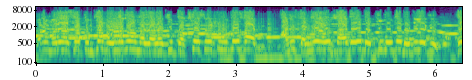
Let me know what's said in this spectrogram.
बरं मला असं तुमच्या बोलण्याचा मला झालं की पक्षश्रेष्ठ उद्धव साहेब आणि संजय राऊत साहेब हे बच्चू बोलता भेटीला येतील. हे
